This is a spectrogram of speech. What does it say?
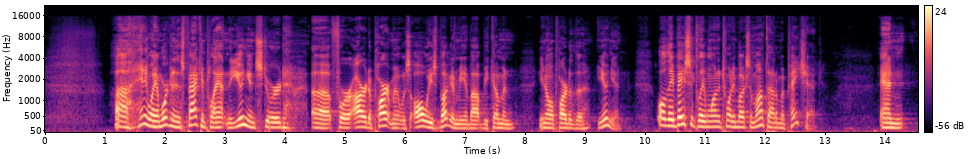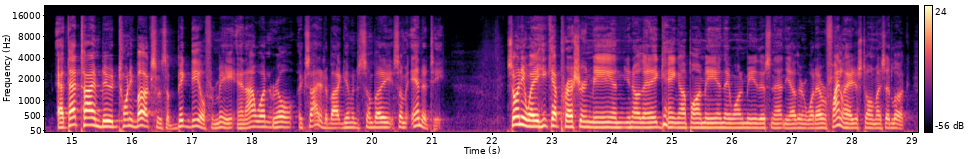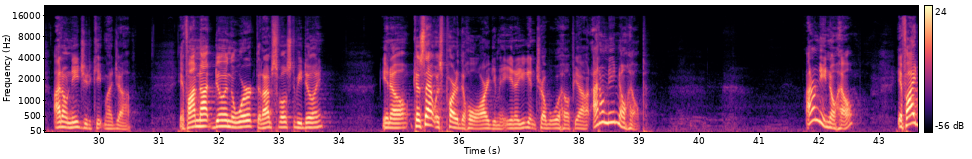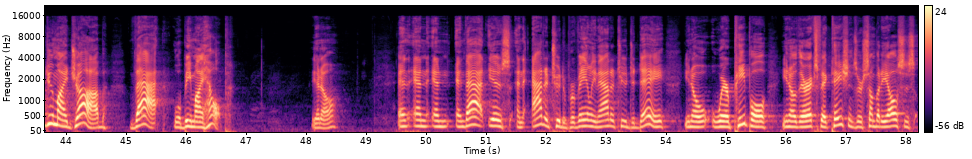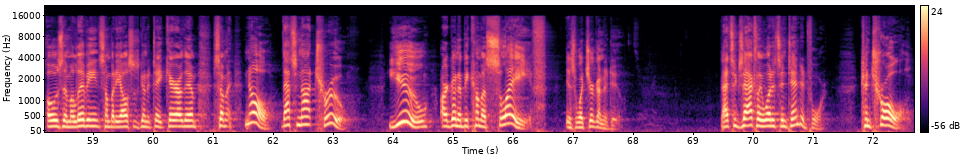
Uh, anyway, I'm working in this packing plant, and the union steward uh, for our department was always bugging me about becoming, you know, a part of the union. Well, they basically wanted 20 bucks a month out of my paycheck. And at that time, dude, 20 bucks was a big deal for me, and I wasn't real excited about giving to somebody, some entity. So anyway, he kept pressuring me, and you know, they gang up on me, and they wanted me this and that and the other and whatever. Finally, I just told him, I said, "Look, I don't need you to keep my job. If I'm not doing the work that I'm supposed to be doing, you know, because that was part of the whole argument. You know, you get in trouble, we'll help you out. I don't need no help. I don't need no help. If I do my job, that will be my help. You know? And, and, and, and that is an attitude, a prevailing attitude today, you know, where people, you know, their expectations are somebody else owes them a living, somebody else is going to take care of them. No, that's not true. You are going to become a slave, is what you're going to do. That's exactly what it's intended for control.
